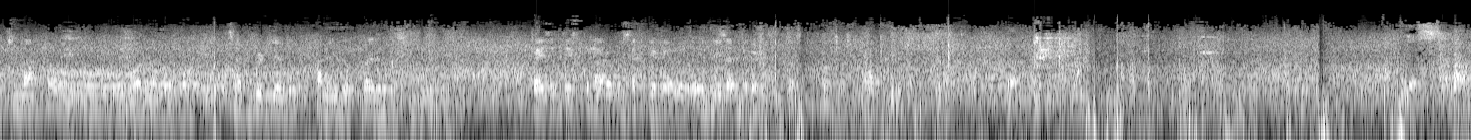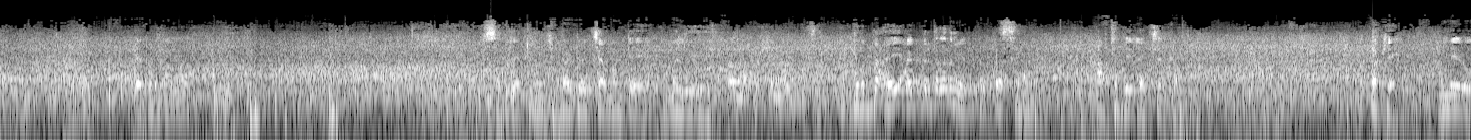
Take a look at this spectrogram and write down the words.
వచ్చిన దాంట్లో వాళ్ళు సర్టిఫికేట్ లేదు కానీ వీళ్ళు ప్రైజ్ తీసుకున్నారు. పైసలు తీసుకున్నారు ఒక సర్టిఫికేట్ ఇవ్వలేదు ఇది సర్టిఫికేట్ ఎక్కడున్నామా సబ్జెక్ట్ నుంచి బయట వచ్చామంటే మళ్ళీ అయిపోయిన తర్వాత మీకు ప్రశ్న ఆఫ్టర్ ది లెక్చర్ ఓకే మీరు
